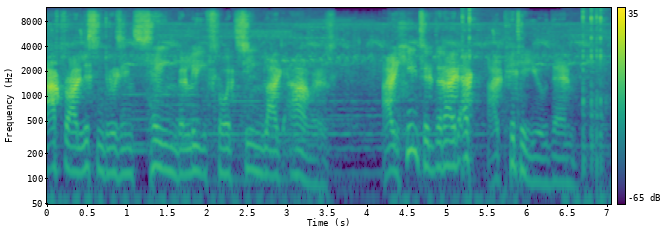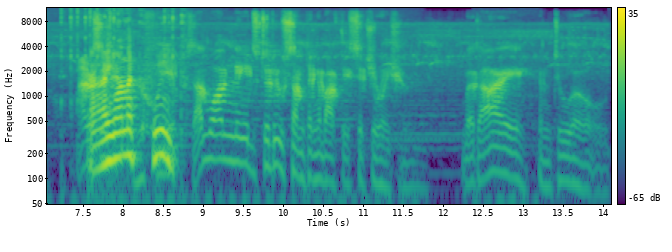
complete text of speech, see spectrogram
After I listened to his insane beliefs, for it seemed like ours. I hinted that I'd act. I pity you then. I resisted wanna quit. Someone needs to do something about this situation. But I am too old.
